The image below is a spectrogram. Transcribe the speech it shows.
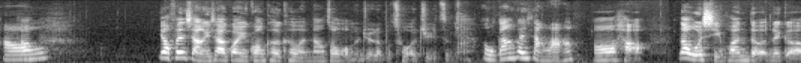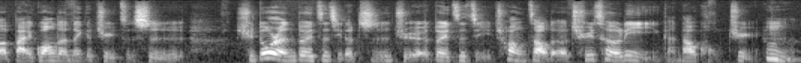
好，要分享一下关于光科课文当中我们觉得不错的句子吗？我刚刚分享啦。哦，好，那我喜欢的那个白光的那个句子是：许多人对自己的直觉、对自己创造的驱策力感到恐惧，嗯，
